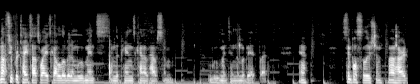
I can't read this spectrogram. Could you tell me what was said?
Not super tight, so that's why it's got a little bit of movement, and the pins kind of have some movement in them a bit. But yeah, simple solution, not hard.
